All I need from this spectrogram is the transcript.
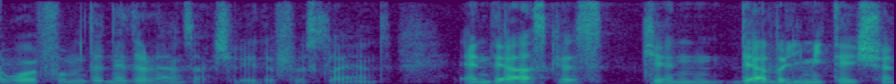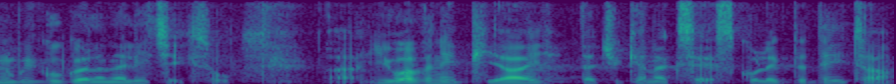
were from the Netherlands, actually, the first client. And they ask us, can they have a limitation with Google Analytics? So uh, you have an API that you can access, collect the data,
